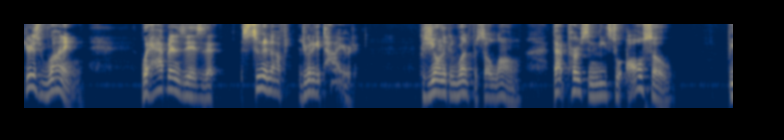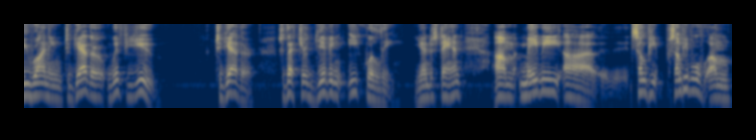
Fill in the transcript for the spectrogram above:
you're just running. What happens is that soon enough you're going to get tired because you only can run for so long. That person needs to also be running together with you, together, so that you're giving equally. You understand? Um, maybe uh, some people some people um,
